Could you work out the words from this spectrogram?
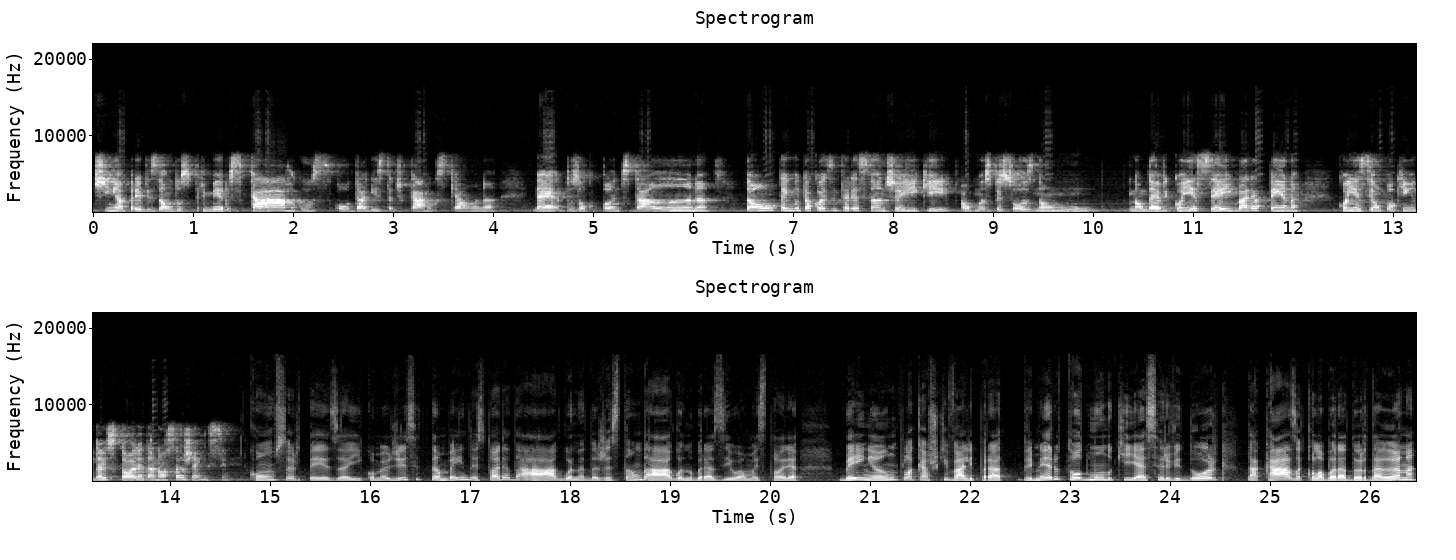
tinha a previsão dos primeiros cargos, ou da lista de cargos que a ANA, né, dos ocupantes da ANA. Então, tem muita coisa interessante aí que algumas pessoas não não deve conhecer e vale a pena conhecer um pouquinho da história da nossa agência. Com certeza. E como eu disse, também da história da água, né, da gestão da água no Brasil. É uma história bem ampla que acho que vale para, primeiro, todo mundo que é servidor da casa, colaborador da ANA.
